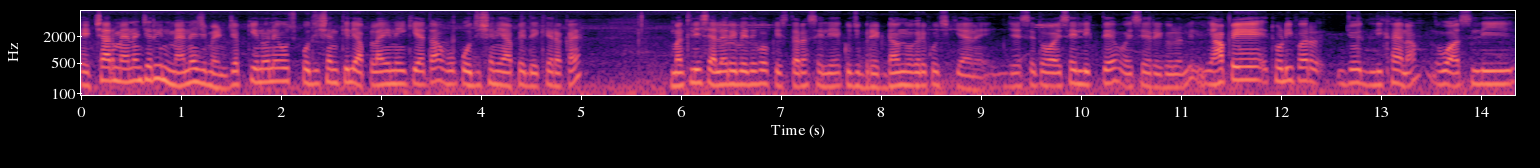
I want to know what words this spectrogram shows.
एचआर मैनेजर इन मैनेजमेंट जबकि इन्होंने उस पोजीशन के लिए अप्लाई नहीं किया था, वो पोजीशन यहाँ पे देखे रखा है। मंथली सैलरी भी देखो किस तरह से लिए, कुछ ब्रेकडाउन वगैरह कुछ किया नहीं। जैसे तो ऐसे लिखते हैं, वैसे रेगुलरली यहाँ पे थोड़ी पर जो लिखा है ना, वो असली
